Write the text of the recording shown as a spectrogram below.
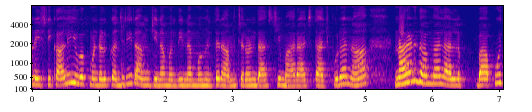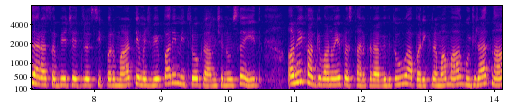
અને શ્રી કાલી યુવક મંડળ કંજરી રામજીના મંદિરના મહંત રામચરણ દાસજી મહારાજ તાજપુરાના નારાયણધામના લાલ બાપુ ધારાસભ્ય જયદ્રથસિંહ પરમાર તેમજ વેપારી મિત્રો, ગ્રામજનો સહિત અનેક આગેવાનોએ પ્રસ્થાન કરાવ્યું હતું. આ પરિક્રમામાં ગુજરાતના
